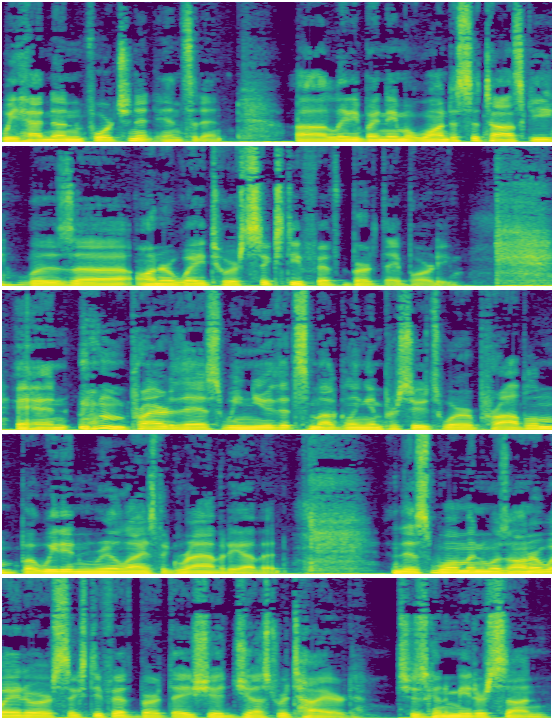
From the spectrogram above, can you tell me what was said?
we had an unfortunate incident. a lady by the name of Wanda Satoski was uh, on her way to her 65th birthday party. And prior to this, we knew that smuggling and pursuits were a problem, but we didn't realize the gravity of it. This woman was on her way to her 65th birthday. She had just retired. She was going to meet her son.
